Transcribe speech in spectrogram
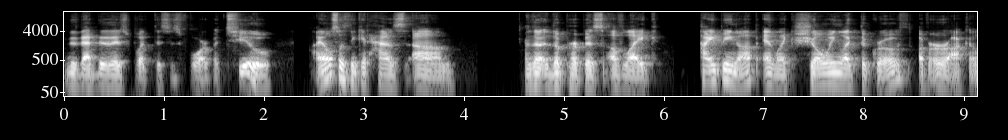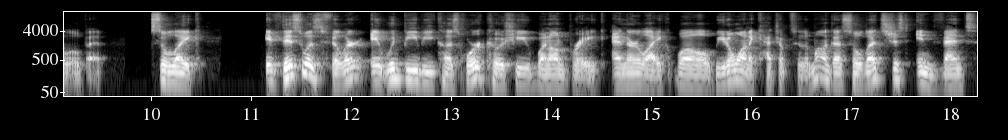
that is what this is for. But two, I also think it has um the the purpose of like hyping up and like showing like the growth of Iraq a little bit. So like if this was filler, it would be because Horikoshi went on break and they're like, well, we don't want to catch up to the manga, so let's just invent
